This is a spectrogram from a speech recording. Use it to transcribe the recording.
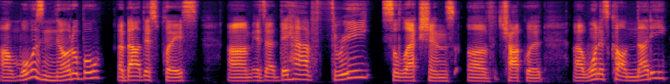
Um, what was notable about this place um, is that they have three selections of chocolate. Uh, one is called nutty,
